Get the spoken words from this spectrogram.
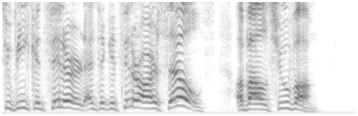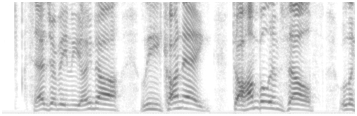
to be considered and to consider ourselves about Tshuva. Says Rabbi Yoina Li Kane to humble himself and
